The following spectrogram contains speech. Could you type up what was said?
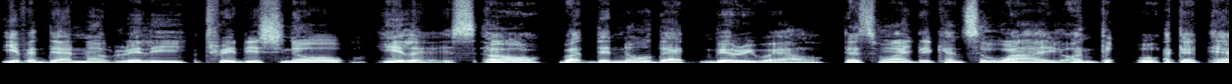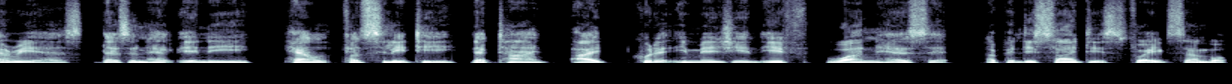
Even they're not really traditional healers or but they know that very well. That's why they can survive although that areas. Doesn't have any health facility that time i couldn't imagine if one has appendicitis for example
